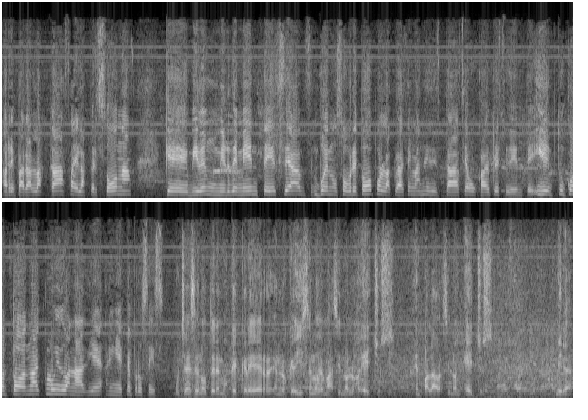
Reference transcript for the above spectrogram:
a reparar las casas de las personas que viven humildemente, sea, bueno, sobre todo por la clase más necesitada se ha abocado el presidente. Y tú con todo no ha excluido a nadie en este proceso. Muchas veces no tenemos que creer en lo que dicen los demás, sino en los hechos, en palabras, sino en hechos. Mira,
